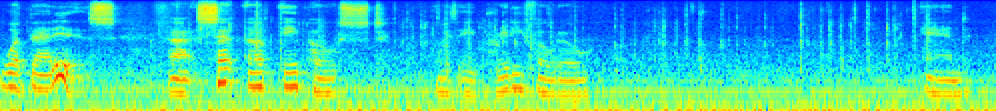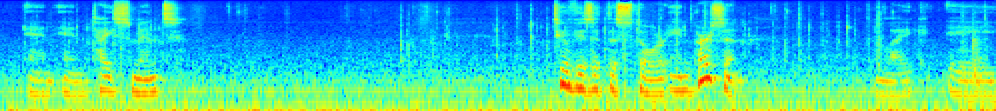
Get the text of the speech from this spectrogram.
what that is. Uh, set up a post with a pretty photo and an enticement to visit the store in person like a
